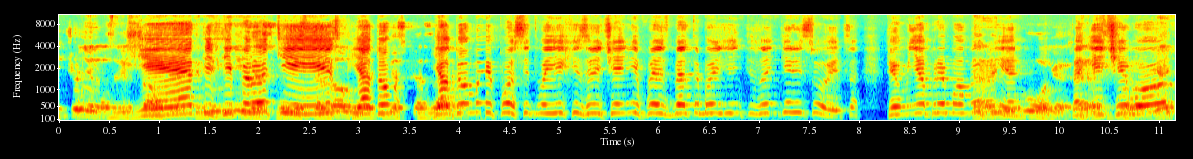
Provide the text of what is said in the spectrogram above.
ничего не разрешал. Нет, ты мнение сепаратист. сказал, Я, думаю, сказал. я думаю, после твоих изречений ФСБ тобой заинтересуется. Ты у меня в прямом эфире. бога, Да хорошо. ничего, Я те-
